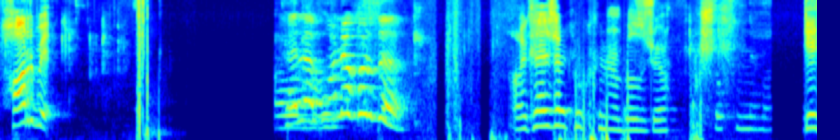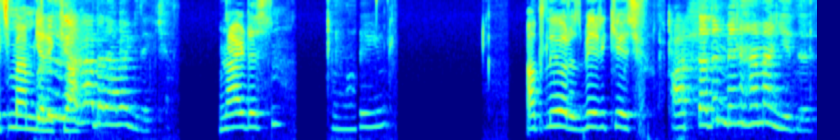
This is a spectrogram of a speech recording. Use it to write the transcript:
Harbi. Telefonu kırdım. Arkadaşlar çok sinir bozucu. Çok sinir var. Geçmem gerekiyor. Beraber beraber gidelim. Neredesin? Buradayım. Atlıyoruz. 1 2 3. Atladım beni hemen yedi.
